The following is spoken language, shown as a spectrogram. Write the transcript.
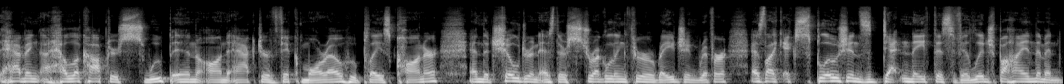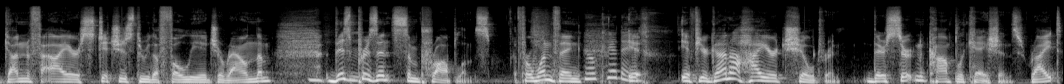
having a helicopter swoop in on actor Vic Morrow, who plays Connor, and the children as they're struggling through a raging river, as like explosions detonate this village behind them and gunfire stitches through the foliage around them. Mm-hmm. This presents some problems. For one thing, no kidding. If, if you're gonna hire children, there's certain complications, right?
